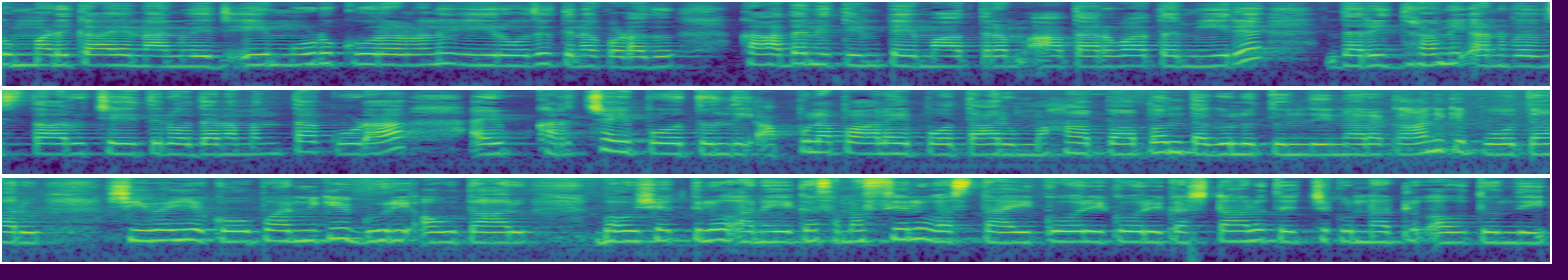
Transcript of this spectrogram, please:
గుమ్మడికాయ నాన్ వెజ్ ఈ మూడు కూరలను ఈరోజు తినకూడదు. కాదని తింటే మాత్రం ఆ తర్వాత మీరే దరిద్రాన్ని అనుభవిస్తారు. చేతిలో ధనమంతా కూడా అయి ఖర్చు అయిపోతుంది అప్పుల పాలైపోతారు. మహాపాపం తగులుతుంది. నరకానికి పోతారు. శివయ్య కోపానికి గురి అవుతారు. భవిష్యత్తులో అనేక సమస్యలు వస్తాయి. కోరి కోరి కష్టాలు తెచ్చుకున్నట్లు అవుతుంది.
